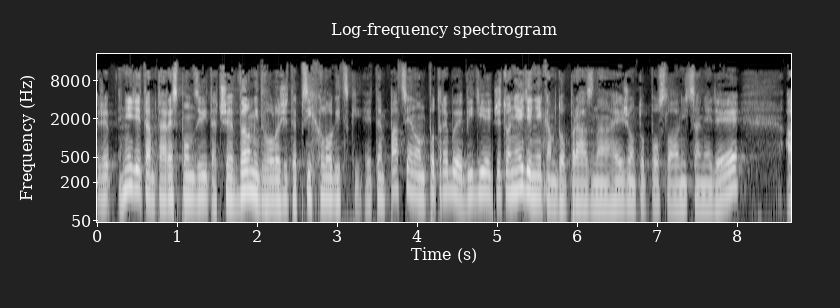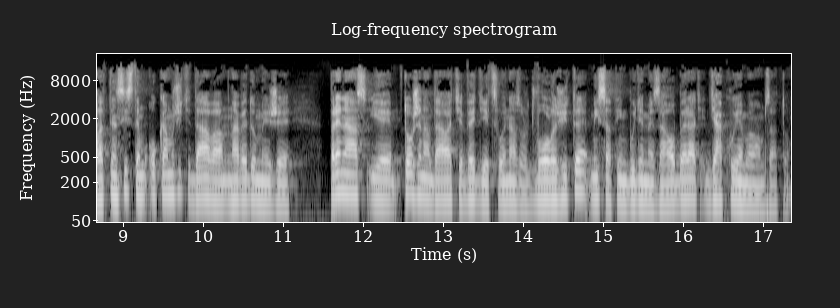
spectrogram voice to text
že hneď je tam tá responsivita, čo je veľmi dôležité psychologicky. Hej, ten pacient, on potrebuje vidieť, že to nejde niekam do prázdna, hej, že on to poslal, nič sa nedeje, ale ten systém okamžite dáva na vedomie, že pre nás je to, že nám dávate vedieť svoj názor dôležité, my sa tým budeme zaoberať, ďakujeme vám za to.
